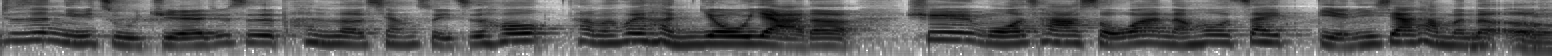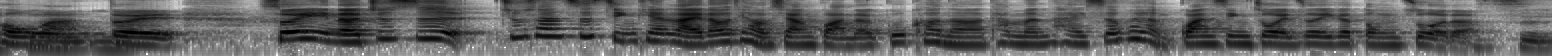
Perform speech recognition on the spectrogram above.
就是女主角就是喷了香水之后，他们会很优雅的去摩擦手腕，然后再点一下他们的耳后嘛对。所以呢，就是就算是今天来到调香馆的顾客呢，他们还是会很关心做这一个动作的。是，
